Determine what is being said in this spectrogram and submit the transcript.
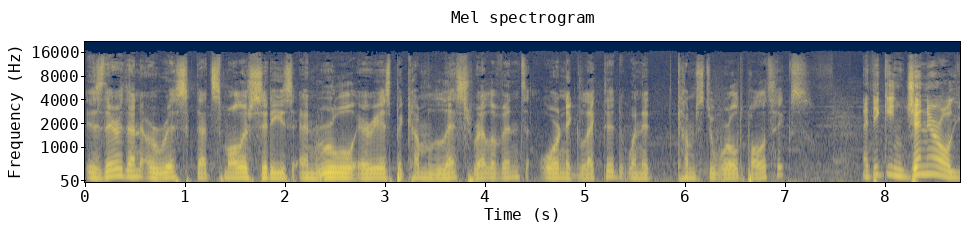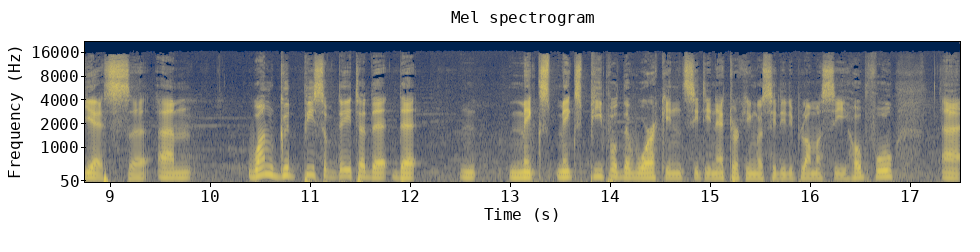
is there then a risk that smaller cities and rural areas become less relevant or neglected when it comes to world politics? I think in general, yes. Um, one good piece of data that that n- makes makes people that work in city networking or city diplomacy hopeful uh,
